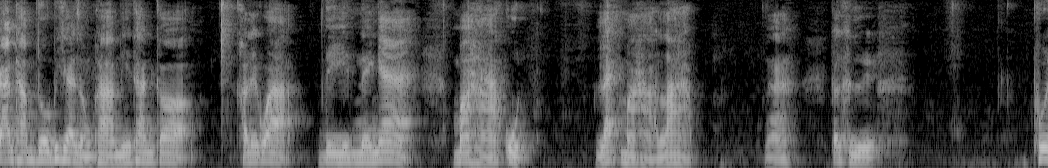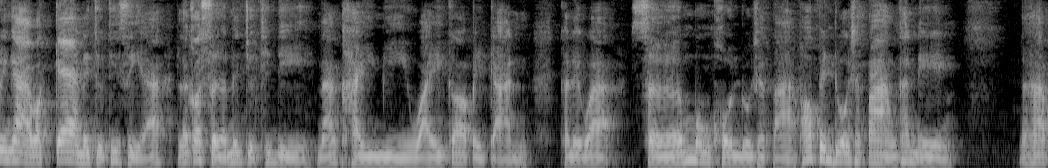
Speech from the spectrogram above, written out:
การทำดวงพิชัยสงครามนี้ท่านก็เขาเรียกว่าดีในแง่ มหาอุดและมหาลาบนะก็คือพูดง่ายๆว่าแก้ในจุดที่เสีย แล้วก็เสริมในจุดที่ดีนะใครมีไว้ก็เป็นการเขาเรียกว่าเสริมมงคลดวงชะตา เพราะเป็นดวงชะตาของท่านเองนะครับ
